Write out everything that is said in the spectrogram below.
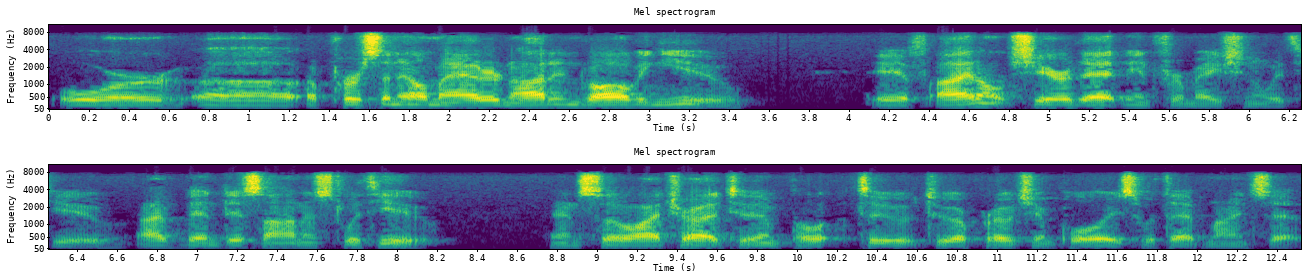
or uh, a personnel matter not involving you, if I don't share that information with you, I've been dishonest with you. And so I try to to to approach employees with that mindset.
